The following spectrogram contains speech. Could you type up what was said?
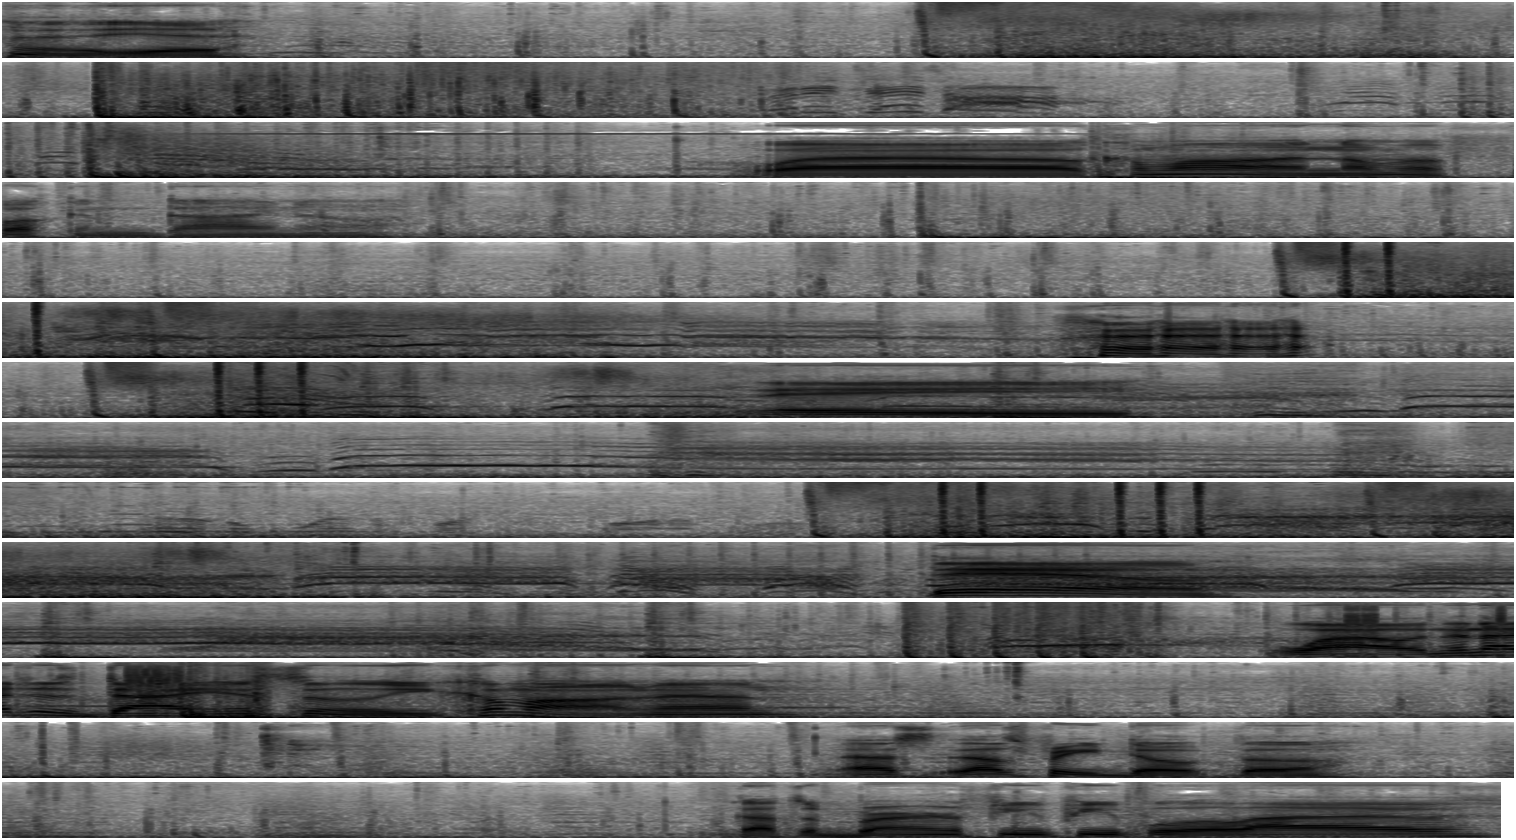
yeah. Wow, come on, I'm gonna fucking die now. hey. Damn. Wow, and then I just die instantly. Come on, man. That's that was pretty dope though. Got to burn a few people alive.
